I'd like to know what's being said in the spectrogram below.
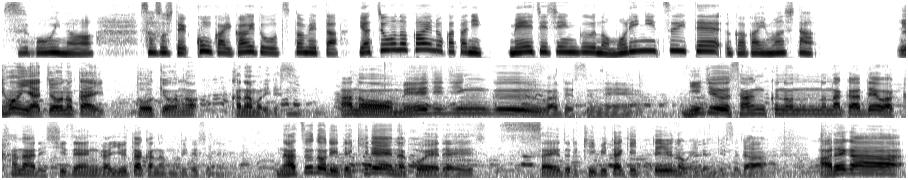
すごいな。さあそして今回ガイドを務めた野鳥の会の方に明治神宮の森について伺いました日本野鳥の会東京の金森です。あの明治神宮はですね23区の中ではかなり自然が豊かな森ですね。夏鳥で綺麗な声でさえずるキビタキっていうのがいるんですがあれが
